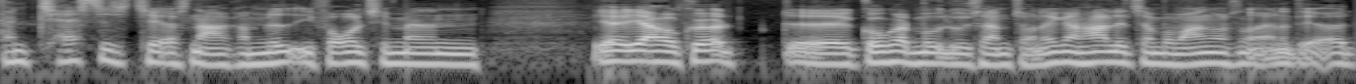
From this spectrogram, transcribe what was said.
fantastisk til at snakke ham ned i forhold til, man... Jeg, jeg har jo kørt øh, go-kart mod Lewis Hamilton, ikke? Han har lidt temperament og sådan noget andet der, og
